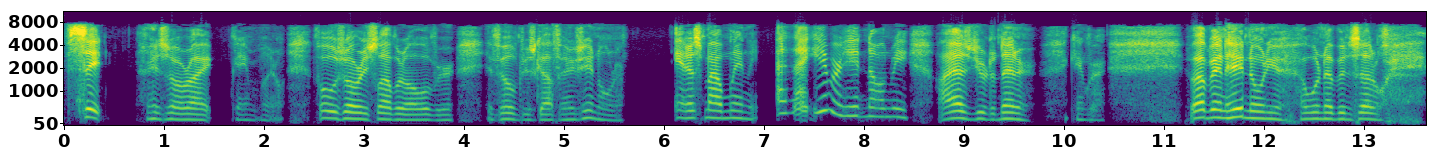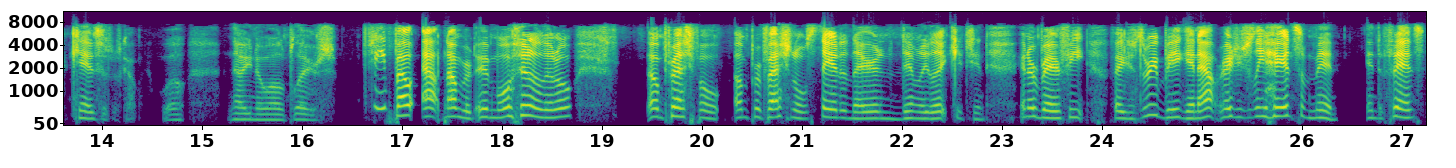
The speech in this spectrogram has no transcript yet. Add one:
sit. It's all right, came on. Fool's already slobbered all over her, and Philip just got finished hitting on her. Anna smiled blandly. I thought you were hitting on me. I asked you to dinner, came cried. If I'd been hitting on you, I wouldn't have been settled. Kansas was coming. Well, now you know all the players. She felt outnumbered and more than a little unprofessional, unprofessional standing there in the dimly lit kitchen in her bare feet, facing three big and outrageously handsome men. In defense,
